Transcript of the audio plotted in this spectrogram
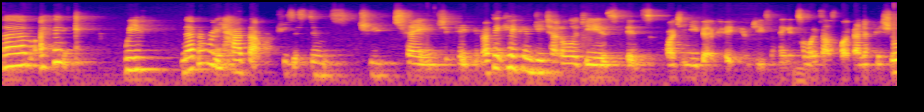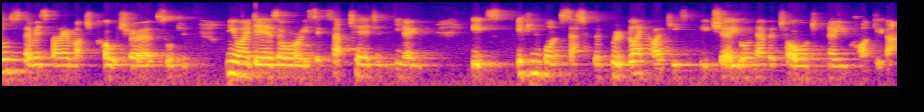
Um, I think we've never really had that much resistance to change at KPMG. I think KPMG technology is it's quite a new bit of KPMG. So I think it's always that's quite beneficial. So there is very much a culture of sort of new ideas are always accepted. You know, it's if you want to set up a group like IT's in the future, you're never told no, you can't do that.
